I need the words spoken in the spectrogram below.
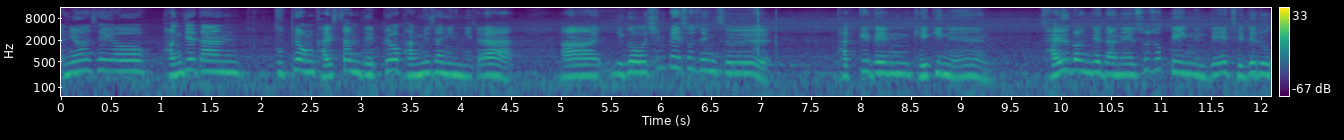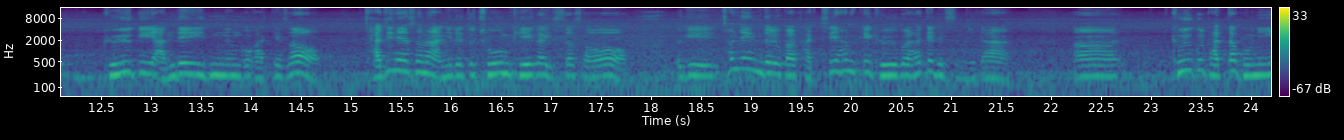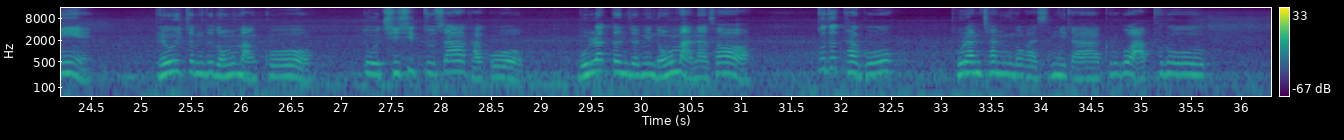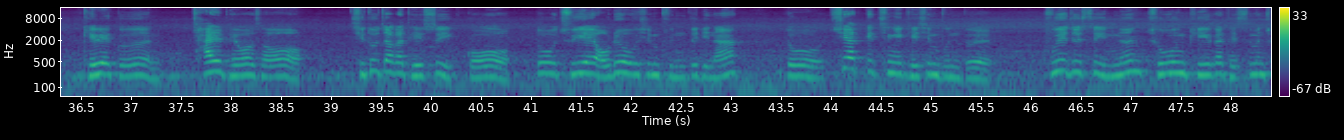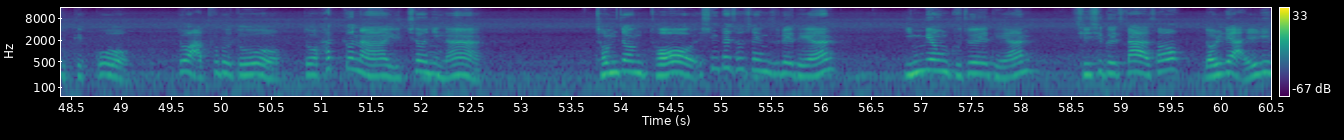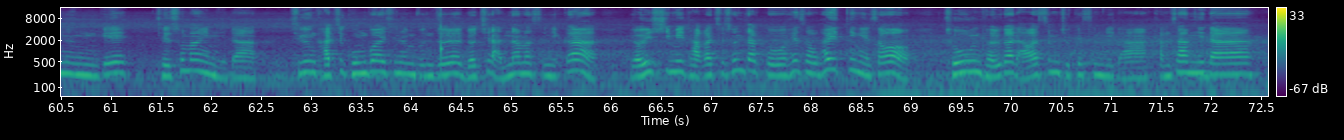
안녕하세요. 방재단 부평 갈산 대표 박미선입니다. 아, 이거 심폐소생술 받게 된 계기는 자유방재단에 소속돼 있는데 제대로 교육이 안 돼 있는 것 같아서 자진해서는 아니래도 좋은 기회가 있어서 여기 선생님들과 같이 함께 교육을 하게 됐습니다. 아, 교육을 받다 보니 배울 점도 너무 많고 또 지식도 쌓아가고 몰랐던 점이 너무 많아서 뿌듯하고 보람찬 것 같습니다. 그리고 앞으로 계획은 잘 배워서 지도자가 될 수 있고 또 주위에 어려우신 분들이나 또 취약계층에 계신 분들 구해줄 수 있는 좋은 기회가 됐으면 좋겠고 또 앞으로도 또 학교나 유치원이나 점점 더 심폐소생술에 대한 인명 구조에 대한 지식을 쌓아서 널리 알리는 게 제 소망입니다. 지금 같이 공부하시는 분들 며칠 안 남았으니까 열심히 다 같이 손잡고 해서 화이팅해서 좋은 결과 나왔으면 좋겠습니다. 감사합니다.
